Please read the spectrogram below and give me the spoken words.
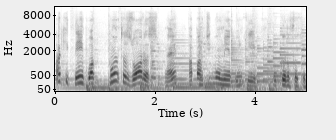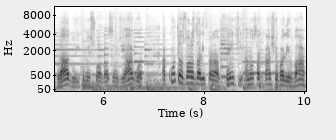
a que tempo, a quantas horas, né, a partir do momento em que o cano foi quebrado e começou a vazão de água, a quantas horas dali para frente a nossa caixa vai levar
